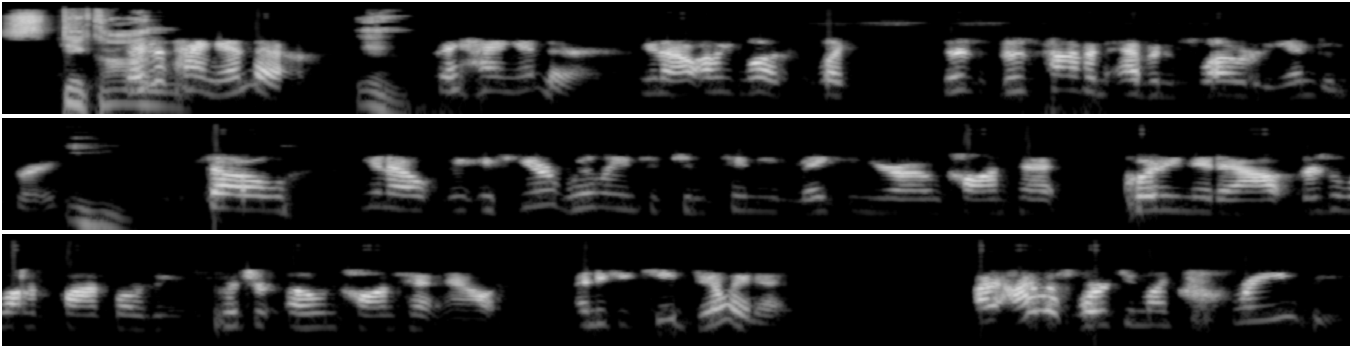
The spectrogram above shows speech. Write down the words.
stick on? They just hang in there. Yeah. They hang in there. You know, I mean, look, like there's there's kind of an ebb and flow to the industry. Mhm. So you know, if you're willing to continue making your own content, putting it out, there's a lot of platforms that you can put your own content out, and you can keep doing it. I, I was working like crazy.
